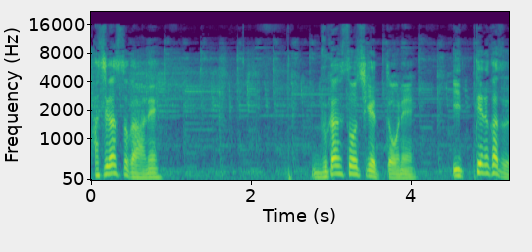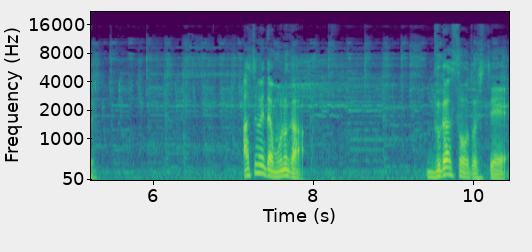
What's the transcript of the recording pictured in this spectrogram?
8月とかはね、部活動チケットをね、一定の数、集めたものが、部活動として、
